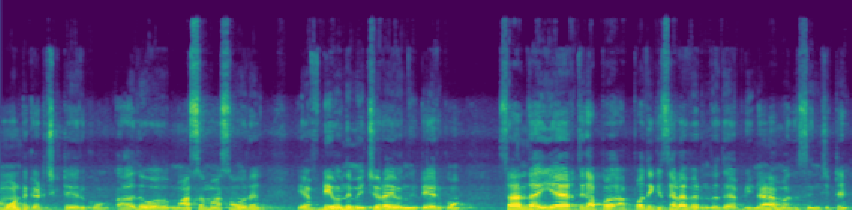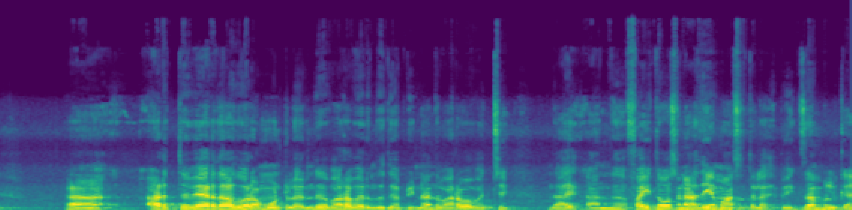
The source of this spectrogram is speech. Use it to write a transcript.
அமௌண்ட்டு கிடச்சிக்கிட்டே இருக்கும். அதாவது மாதம் மாதம் ஒரு எஃப்டி வந்து மெச்சூர் ஆகி வந்துக்கிட்டே இருக்கும். ஸோ அந்த ஐயாயிரத்துக்கு அப்போ அப்போதைக்கு செலவு இருந்தது அப்படின்னா நம்ம அதை செஞ்சுட்டு அடுத்து வேறு ஏதாவது ஒரு அமௌண்ட்டில் இருந்து வரவு இருந்தது அப்படின்னா அந்த வரவை வச்சு இந்த அந்த ஃபைவ் தௌசண்ட் அதே மாதத்தில் இப்போ எக்ஸாம்பிளுக்கு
